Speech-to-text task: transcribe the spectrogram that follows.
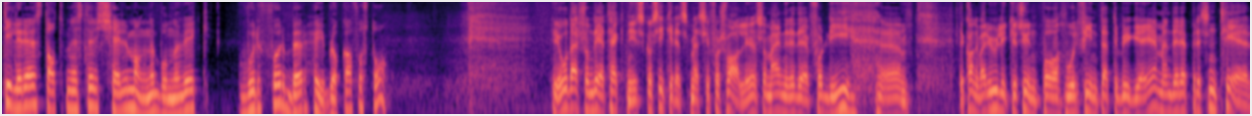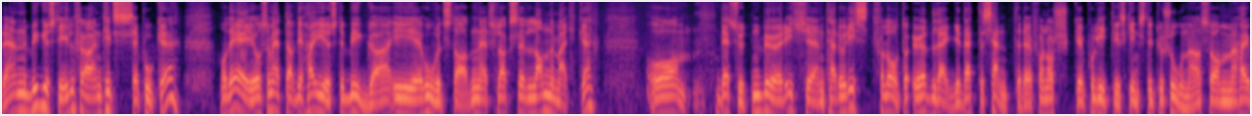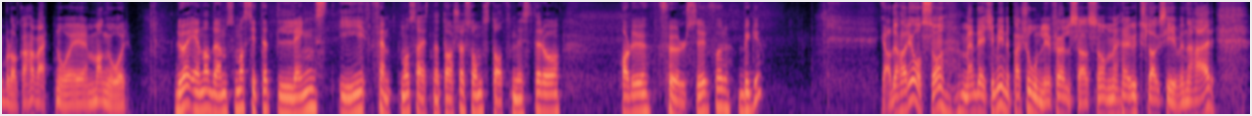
Tidligere statsminister Kjell Magne Bondevik, hvorfor bør Høyblokka få stå? Jo, dersom det er teknisk og sikkerhetsmessig forsvarlig, så mener jeg det fordi eh, det kan jo være ulike syn på hvor fint dette bygget er, men det representerer en byggestil fra en tidsepoke. Og det er jo som et av de høyeste byggene i hovedstaden et slags landemerke. Og Dessuten bør ikke en terrorist få lov til å ødelegge dette senteret for norske politiske institusjoner, som Høyblokka har vært nå i mange år. Du er en av dem som har sittet lengst i 15. og 16. etasje som statsminister. og Har du følelser for bygget? Ja, det har jeg også, men det er ikke mine personlige følelser som er utslagsgivende her.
